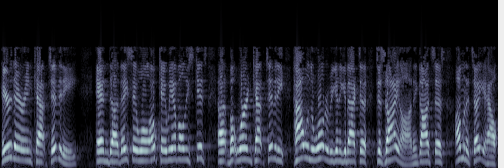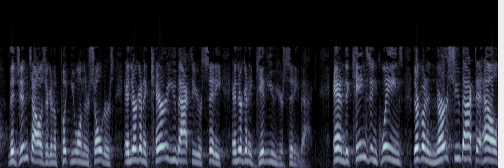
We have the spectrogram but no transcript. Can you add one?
Here they're in captivity, and uh, they say, well, okay, we have all these kids, uh, but we're in captivity. How in the world are we going to get back to, to Zion? And God says, I'm going to tell you how. The Gentiles are going to put you on their shoulders, and they're going to carry you back to your city, and they're going to give you your city back. And the kings and queens, they're going to nurse you back to health,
